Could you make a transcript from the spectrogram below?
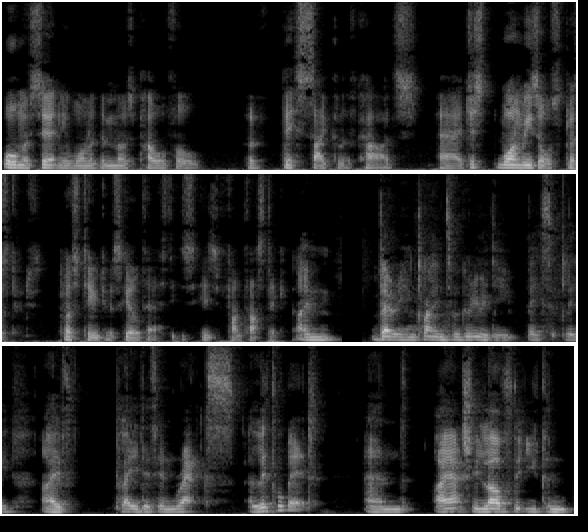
almost certainly one of the most powerful of this cycle of cards. Uh, just one resource plus two, plus two to a skill test is, is fantastic. I'm very inclined to agree with you, basically. I've played it in Rex a little bit, and I actually love that you can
